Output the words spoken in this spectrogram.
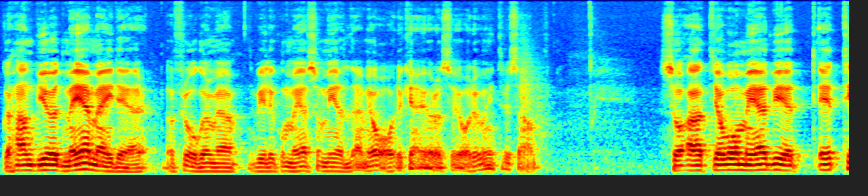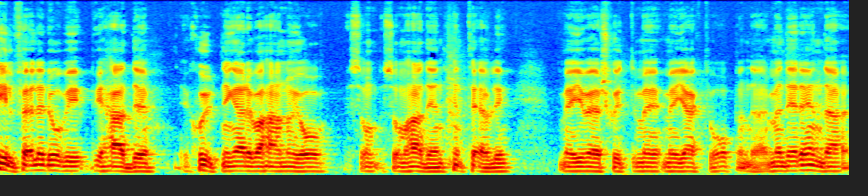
Och han bjöd med mig där och frågade om jag ville gå med som medlem. Ja, det kan jag göra, så jag. det var intressant. Så att jag var med vid ett, ett tillfälle då vi, vi hade skjutningar. Det var han och jag som, som hade en, en tävling med gevärsskytte med, med jaktvapen där. Men det är det enda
